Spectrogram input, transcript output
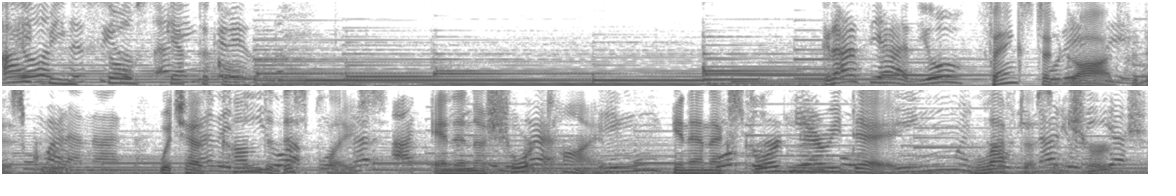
I've been so skeptical. Thanks to God for this group, which has come to this place and in a short time, in an extraordinary day, left us a church.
